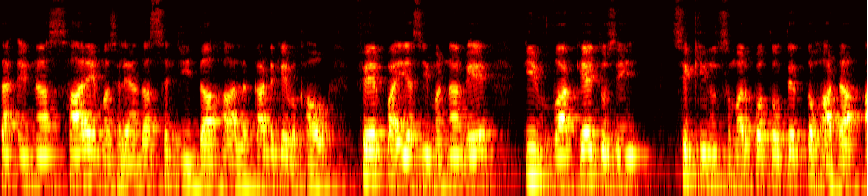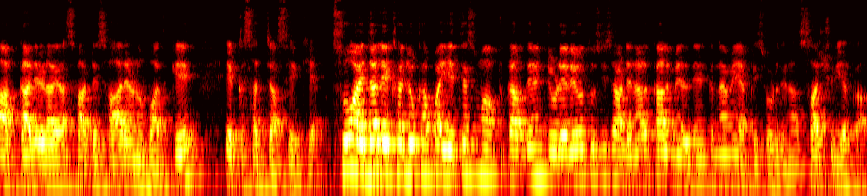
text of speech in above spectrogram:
ਤਾਂ ਇਹਨਾਂ ਸਾਰੇ ਮਸਲਿਆਂ ਦਾ ਸੰਜੀਦਾ ਹੱਲ ਕੱਢ ਕੇ ਵਿਖਾਓ। ਫਿਰ ਭਾਈ, ਅਸੀਂ ਮੰਨਾਂਗੇ ਕਿ ਵਾਕਿਆ ਹੀ ਤੁਸੀਂ ਸਿੱਖੀ ਨੂੰ ਸਮਰਪਿਤ ਹੋ ਤੇ ਤੁਹਾਡਾ ਆਕਾ ਜਿਹੜਾ ਆ, ਸਾਡੇ ਸਾਰਿਆਂ ਨੂੰ ਵੱਧ ਕੇ ਇੱਕ ਸੱਚਾ ਸਿੱਖ ਆ। ਸੋ ਅੱਜ ਦਾ ਲੇਖਾ ਜੋਖਾ ਭਾਈ ਇੱਥੇ ਸਮਾਪਤ ਕਰਦੇ ਹਾਂ। ਜੁੜੇ ਰਹੋ ਤੁਸੀਂ ਸਾਡੇ ਨਾਲ। ਕੱਲ ਮਿਲਦੇ ਹਾਂ ਇੱਕ ਨਵੇਂ ਐਪੀਸੋਡ ਦੇ ਨਾਲ। ਸਤਿ ਸ਼੍ਰੀ ਅਕਾਲ।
